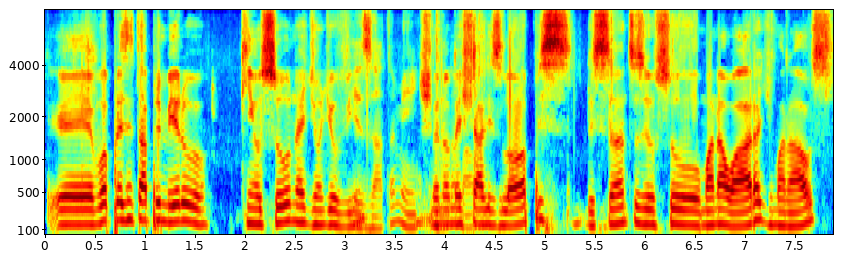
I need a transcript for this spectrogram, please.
É, vou apresentar primeiro quem eu sou, né? De onde eu vim. Exatamente. Meu nome é. Charles Lopes dos Santos, eu sou manauara de Manaus.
